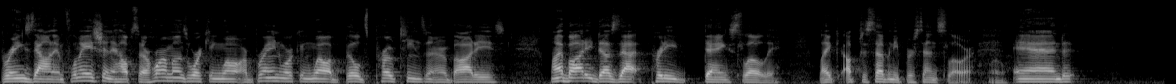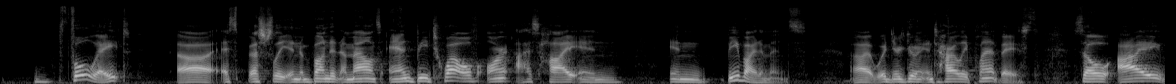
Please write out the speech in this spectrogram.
brings down inflammation, it helps our hormones working well, our brain working well, it builds proteins in our bodies. My body does that pretty dang slowly, like up to 70% slower. And folate, uh, especially in abundant amounts, and B12 aren't as high in, in B vitamins uh, when you're doing entirely plant based. So I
